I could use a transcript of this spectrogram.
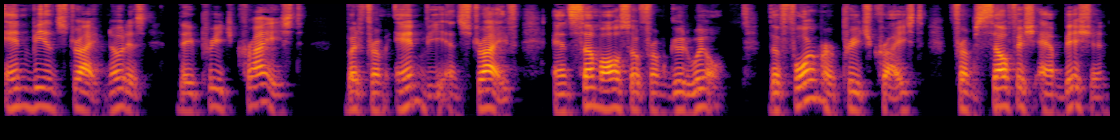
envy and strife. Notice they preach Christ but from envy and strife, and some also from goodwill. The former preach Christ from selfish ambition,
